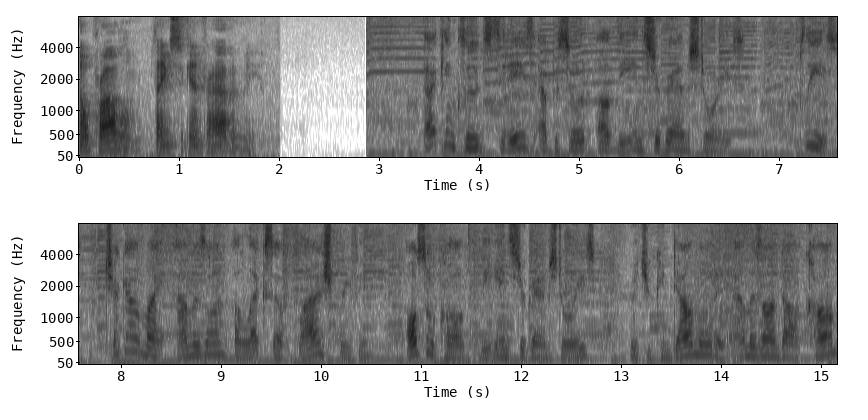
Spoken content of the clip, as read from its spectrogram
No problem. Thanks again for having me. That concludes today's episode of the Instagram Stories. Please check out my Amazon Alexa flash briefing, also called the Instagram Stories, which you can download at amazon.com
